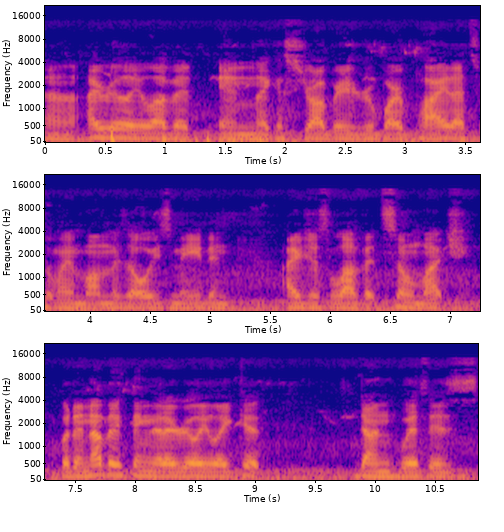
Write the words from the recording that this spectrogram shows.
Uh, I really love it in like a strawberry rhubarb pie. That's what my mom has always made and I just love it so much. But another thing that I really like it done with is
